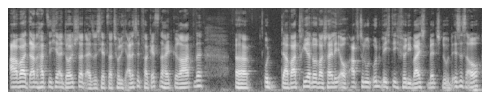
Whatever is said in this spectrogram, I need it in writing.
Aber dann hat sich ja in Deutschland, also ist jetzt natürlich alles in Vergessenheit geraten. Äh, und da war Triathlon wahrscheinlich auch absolut unwichtig für die meisten Menschen und ist es auch.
